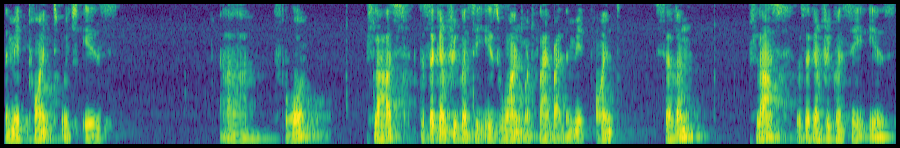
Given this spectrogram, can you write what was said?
the midpoint which is uh, 4 plus the second frequency is 1 multiplied by the midpoint 7 plus the second frequency is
